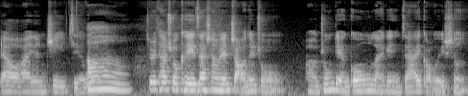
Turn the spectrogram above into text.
L I N G 结尾，啊，就是他说可以在上面找那种啊、呃钟点工来给你家里搞卫生。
